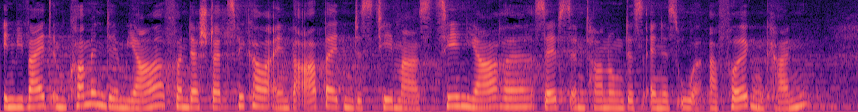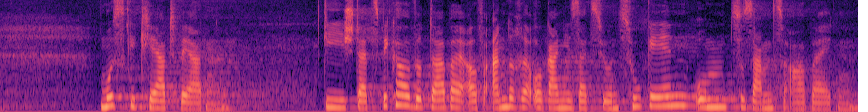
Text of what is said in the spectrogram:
Inwieweit im kommenden Jahr von der Stadt Zwickau ein Bearbeiten des Themas zehn Jahre Selbstenttarnung des NSU erfolgen kann, muss geklärt werden. Die Stadt Zwickau wird dabei auf andere Organisationen zugehen, um zusammenzuarbeiten.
